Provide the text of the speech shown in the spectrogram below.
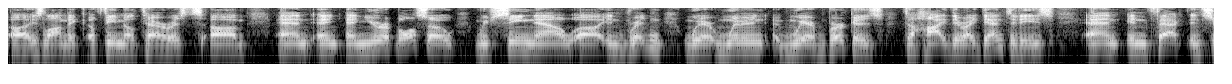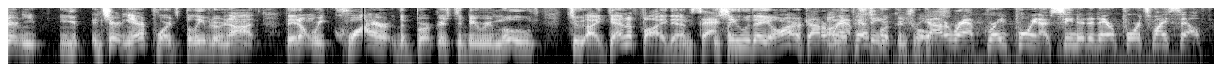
uh, Islamic uh, female terrorists, um, and, and and Europe also. We've seen now uh, in Britain where women wear burqas to hide their identities, and in fact, in certain in certain airports, believe it or not, they don't require the burqas to be removed to identify them Exactly. to see who they are Got on wrap, their passport Steve. controls. Got to wrap. Great point. I've seen it at airports myself.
